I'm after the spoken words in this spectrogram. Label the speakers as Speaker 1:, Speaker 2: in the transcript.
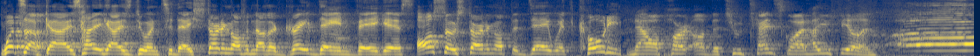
Speaker 1: What's up guys? How you guys doing today? Starting off another great day in Vegas. Also starting off the day with Codee, now a part of the 210 squad. How you feeling?
Speaker 2: Oh,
